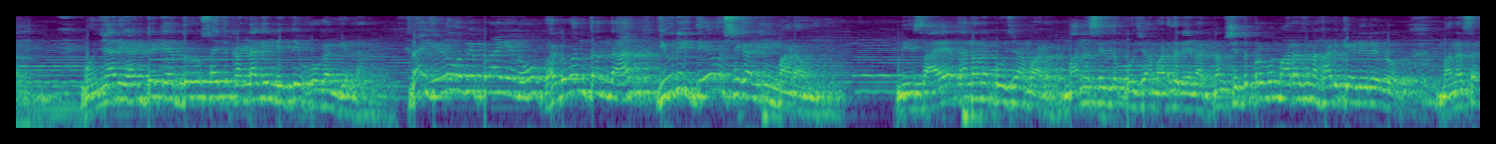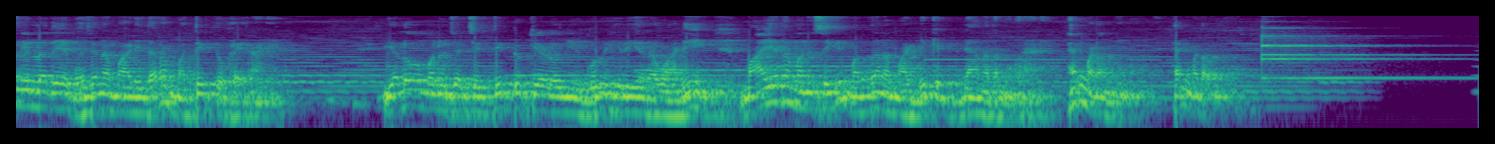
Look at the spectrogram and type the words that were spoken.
ಮುಂಜಾನೆ ಗಂಟೆಗೆ ಎದ್ದರೂ ಸಹಿತ ಕಣ್ಣಾಗಿ ನಿದ್ದೆ ಹೋಗಂಗಿಲ್ಲ. ನಾ ಹೇಳುವ ಅಭಿಪ್ರಾಯ ಏನು? ಭಗವಂತಂದ ಇವನಿಗೆ ದೇವರು ಸಿಗಲ್ಲ ಹಿಂಗೆ ಮಾಡವನಿಗೆ ನೀ ಸಾಯತನರ ಪೂಜಾ ಮಾಡು, ಮನಸ್ಸಿಂದ ಪೂಜಾ ಮಾಡಿದ್ರೆ ಏನಾಗ್ತದೆ ನಮ್ಮ ಸಿದ್ಧಪ್ರಭು ಮಹಾರಾಜನ ಹಾಡು ಕೇಳಿರೇನು? ಮನಸ್ಸನ್ನಿಲ್ಲದೆ ಭಜನೆ ಮಾಡಿದರ ಮತ್ತಿಟ್ಟು ಹೈರಾಣಿ. ಎಲ್ಲೋ ಮನುಜ ಚಿತ್ತಿಟ್ಟು ಕೇಳು ನೀ ಗುರು ಹಿರಿಯರ ವಾಣಿ. ಮಾಯದ ಮನಸ್ಸಿಗೆ ಮರ್ದನ ಮಾಡಲಿಕ್ಕೆ ಜ್ಞಾನದ ಮುಗುರಾಣಿ. ಹೆಂಗೆ ಮಾಡವ ನೀನು ಹೆಂಗೆ ಮಾಡವ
